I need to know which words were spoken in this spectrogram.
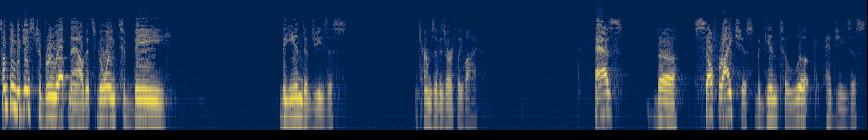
Something begins to brew up now that's going to be the end of Jesus in terms of his earthly life. As the self-righteous begin to look at Jesus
